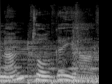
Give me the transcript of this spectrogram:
Sunan Tolga Yağlı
